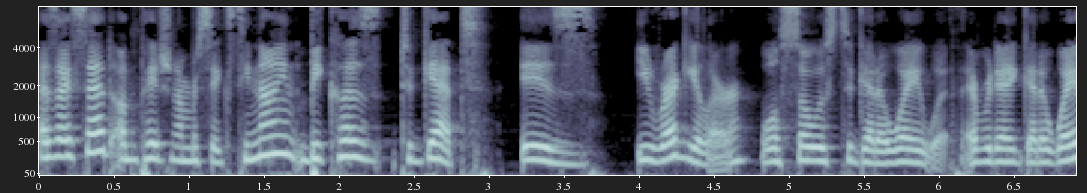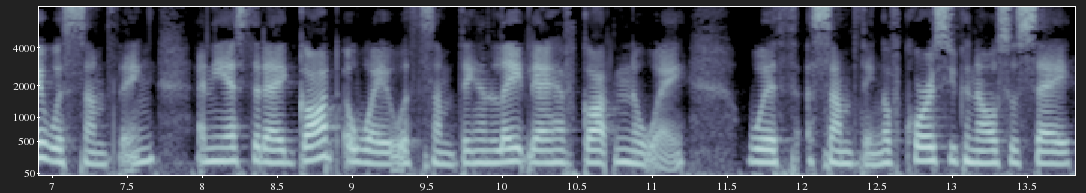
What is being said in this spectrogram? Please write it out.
As I said on page number 69, because to get is irregular, well, so is to get away with. Every day I get away with something, and yesterday I got away with something, and lately I have gotten away with something. Of course, you can also say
